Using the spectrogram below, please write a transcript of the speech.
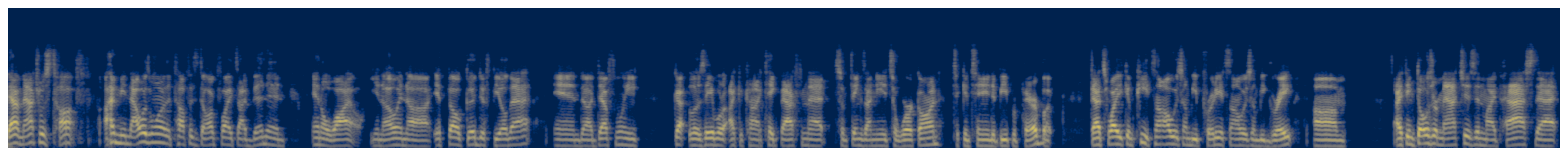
that match was tough. I mean, that was one of the toughest dogfights I've been in in a while, you know, and uh, it felt good to feel that, and uh, definitely got was able to I could kind of take back from that some things I needed to work on to continue to be prepared. But that's why you compete. It's not always going to be pretty. It's not always going to be great. Um, I think those are matches in my past that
